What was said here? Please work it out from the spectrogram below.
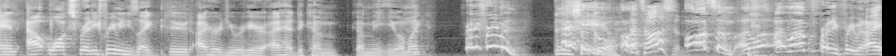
and out walks Freddie Freeman. He's like, "Dude, I heard you were here. I had to come come meet you." I'm like, "Freddie Freeman, That's so cool. oh, That's awesome. Awesome. I love I love Freddie Freeman. I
